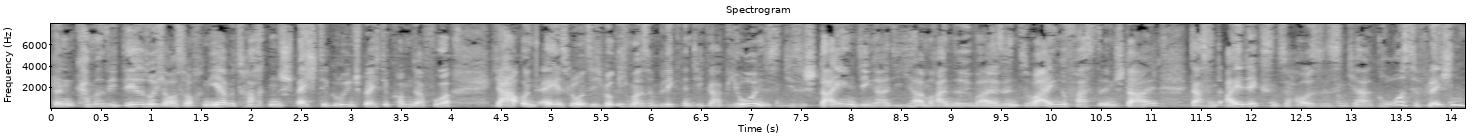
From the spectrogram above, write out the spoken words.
dann kann man sie durchaus auch näher betrachten. Spechte, Grünspechte kommen davor. Ja, und ey, es lohnt sich wirklich mal so ein Blick in die Gabionen. Das sind diese Steindinger, die hier am Rande überall ja. sind, so eingefasst in Stahl. Da sind Ei Eidechsen zu Hause. Das sind ja große Flächen.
